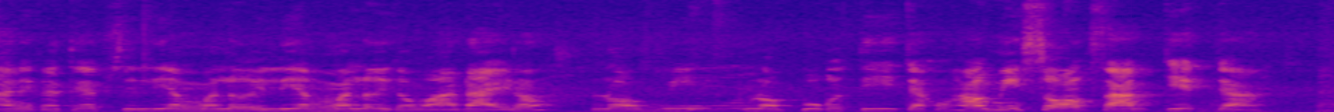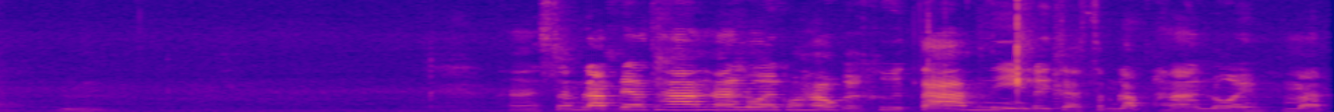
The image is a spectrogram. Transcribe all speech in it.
อันนี้ก็แทบสิเลี้ยงมาเลยเลี้ยงมาเลยกับว่าใดเนาะรอบวิรอบปกติจากของเขามีสองสามเจ็ดจ้ะอืมอ่าสำหรับแนวทางฮานอยของเฮาก็คือตามนี่เลยจ้ะสำหรับฮานอยมัด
